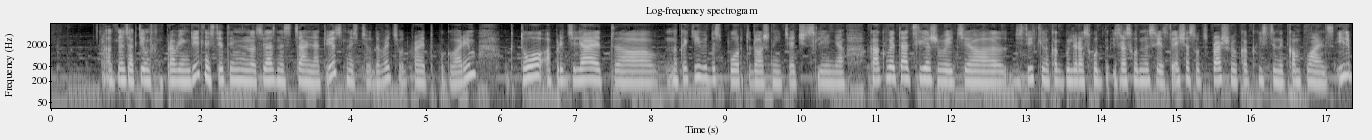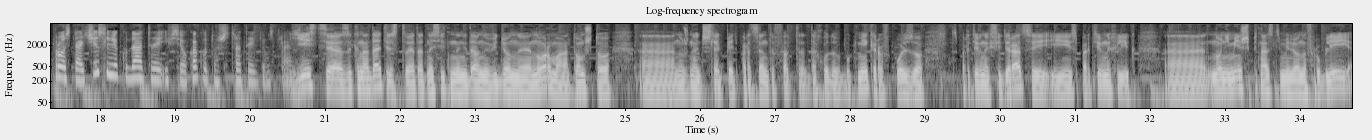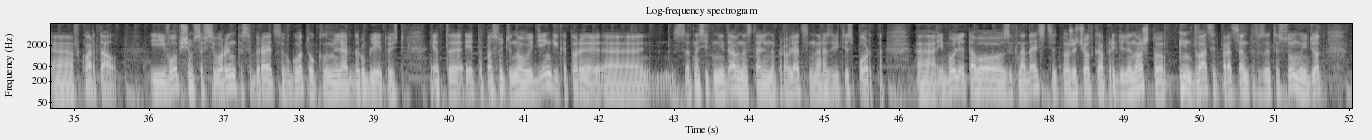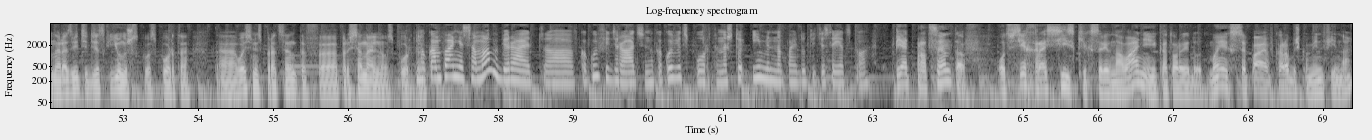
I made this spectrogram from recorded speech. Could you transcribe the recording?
Одно из активных направлений деятельности это именно связано с социальной ответственностью. Давайте вот про это поговорим. Кто определяет, а, на какие виды спорта должны идти отчисления? Как вы это отслеживаете? а, Действительно, как были расход... израсходные средства? Я сейчас вот спрашиваю, как истинный комплайнс. Или просто отчислили куда-то и все? Как вот ваша стратегия устраивает? Есть э, законодательство, это относительно недавно введенная норма о том, что э, нужно отчислять 5% от э, доходов букмекеров в пользу спортивных федераций и спортивных лиг, э, но не меньше 15 миллионов рублей э, в квартал. И в общем со всего рынка собирается в год около миллиарда рублей. То есть это, это по сути новые деньги, которые э, относительно недавно стали направляться на развитие спорта. Э, и более того, в законодательстве тоже четко определено, что 20% из этой суммы идет на развитие детско-юношеского спорта, а 80% э, профессионального спорта. Но компания сама выбирает, а, в какую федерацию, на какой вид спорта, на что именно пойдут эти средства. 5% от всех российских соревнований, которые идут, мы их ссыпаем в коробочку Минфина.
